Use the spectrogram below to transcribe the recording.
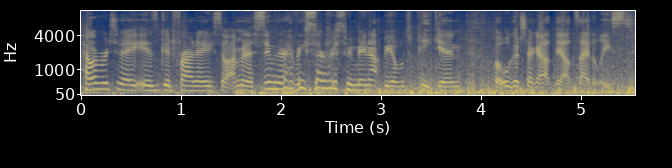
However, today is Good Friday, so I'm going to assume they're having service. We may not be able to peek in, but we'll go check out the outside at least.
